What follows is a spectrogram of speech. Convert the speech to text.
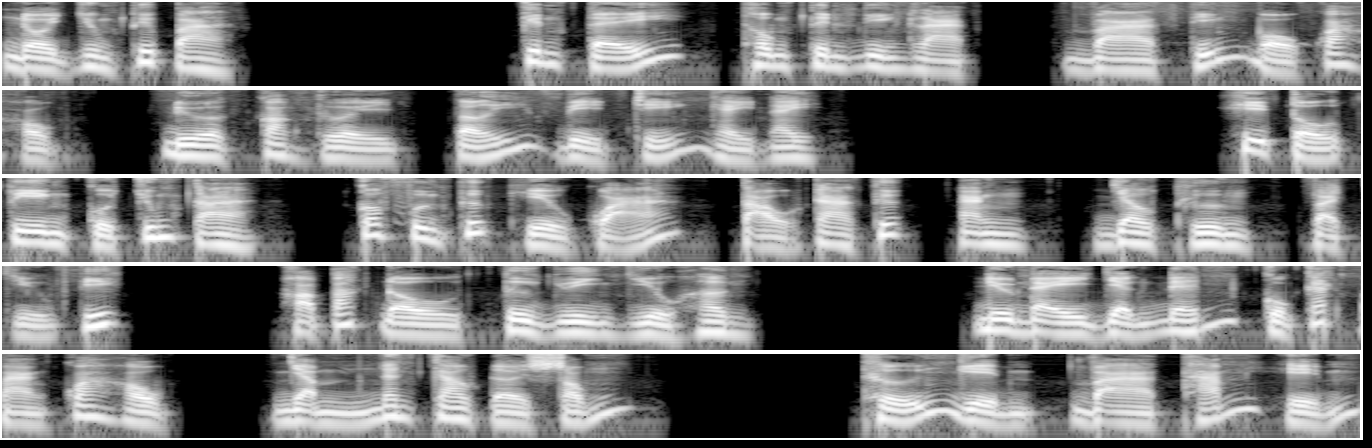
Nội dung thứ ba, kinh tế, thông tin liên lạc và tiến bộ khoa học đưa con người tới vị trí ngày nay. Khi tổ tiên của chúng ta có phương thức hiệu quả tạo ra thức ăn, giao thương và chữ viết, họ bắt đầu tư duy nhiều hơn điều này dẫn đến cuộc cách mạng khoa học nhằm nâng cao đời sống, thử nghiệm và thám hiểm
